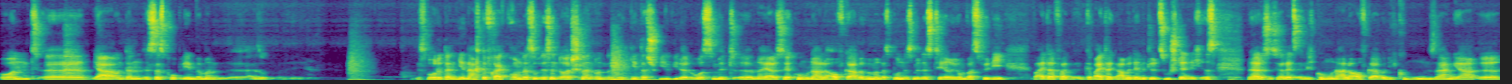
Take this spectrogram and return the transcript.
Und äh, ja, und dann ist das Problem, wenn man, äh, also es wurde dann hier nachgefragt, warum das so ist in Deutschland und dann geht das Spiel wieder los mit, äh, naja, das ist ja kommunale Aufgabe, wenn man das Bundesministerium, was für die Weiterver Weitergabe der Mittel zuständig ist, naja, das ist ja letztendlich kommunale Aufgabe. Die Kommunen sagen, ja, äh,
